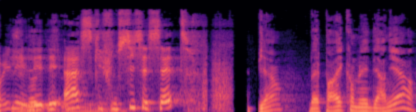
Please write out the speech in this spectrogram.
Oui, les, les As qui font 6 et 7. bien. Bah, pareil comme l'année dernière.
